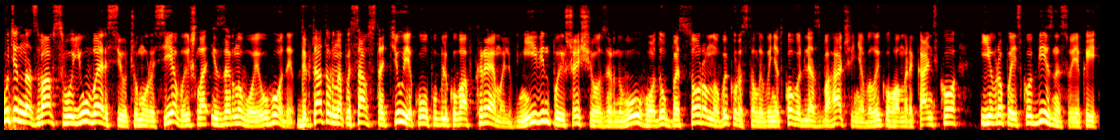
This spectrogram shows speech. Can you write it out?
Путін назвав свою версію, чому Росія вийшла із зернової угоди. Диктатор написав статтю, яку опублікував Кремль. В ній він пише, що зернову угоду безсоромно використали винятково для збагачення великого американського і європейського бізнесу, який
